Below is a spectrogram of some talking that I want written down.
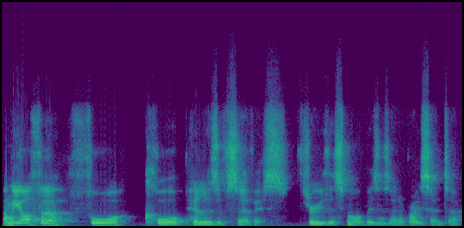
And we offer four core pillars of service through the Small Business Enterprise Centre.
